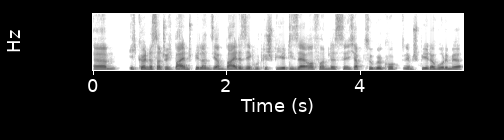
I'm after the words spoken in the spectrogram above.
Ähm, ich gönne das natürlich beiden Spielern. Sie haben beide sehr gut gespielt. Die Seraphon-Liste, ich habe zugeguckt im Spiel, da wurde mir,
